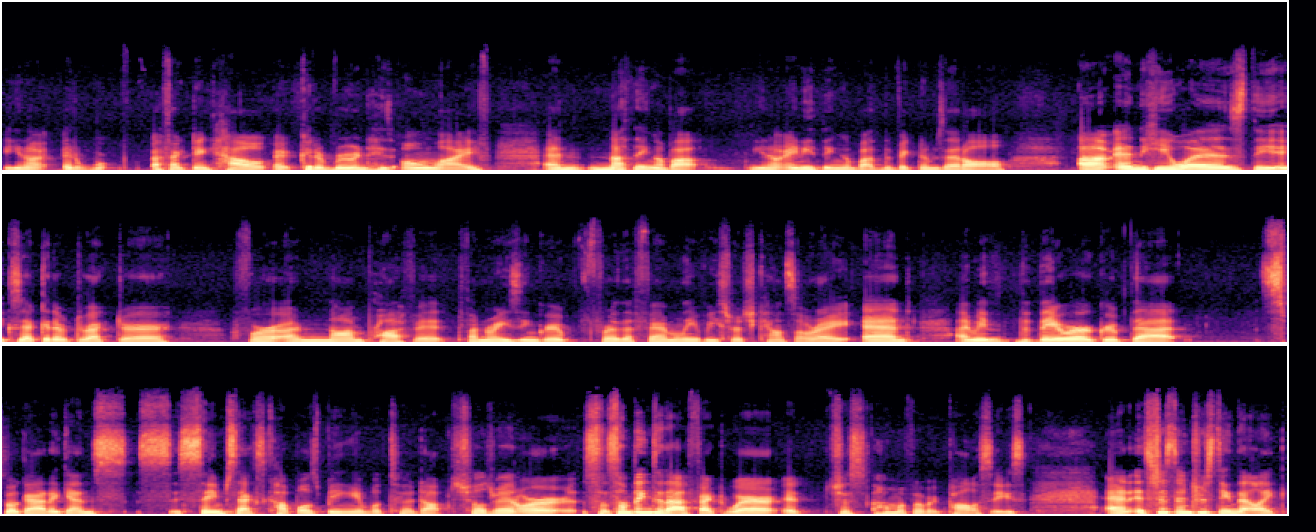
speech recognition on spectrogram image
you know it affecting how it could have ruined his own life and nothing about you know anything about the victims at all. Um, and he was the executive director for a nonprofit fundraising group for the Family Research Council, right? And I mean, th- they were a group that spoke out against same-sex couples being able to adopt children or something to that effect where it's just homophobic policies and it's just interesting that like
